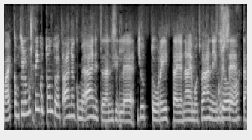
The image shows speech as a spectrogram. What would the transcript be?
Vaikka kyllä musta niinku tuntuu, että aina kun me äänitetään, niin sille juttu riittää ja näin, mutta vähän niin kuin se, että,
